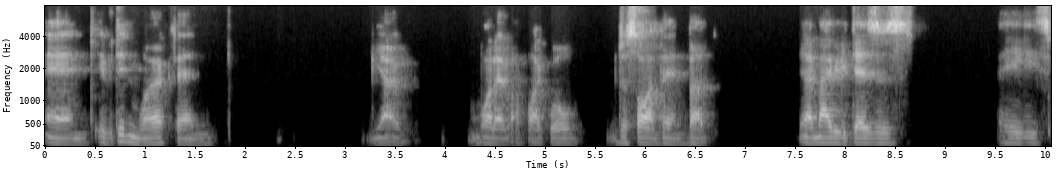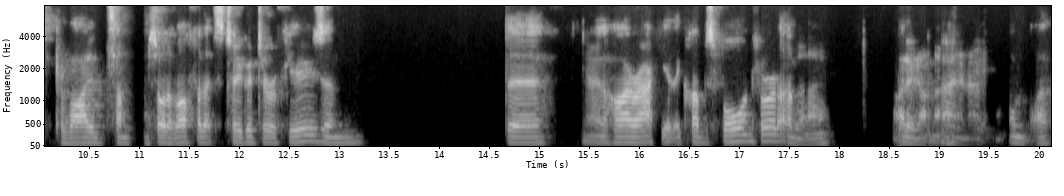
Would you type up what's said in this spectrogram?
And if it didn't work, then you know, whatever. Like we'll decide then. But you know, maybe Des is he's provided some sort of offer that's too good to refuse, and the you know the hierarchy at the club's fallen for it. I don't know. I do not know. I don't know. I'm, I'm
